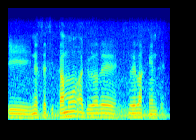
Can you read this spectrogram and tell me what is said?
y necesitamos ayuda de, de la gente.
